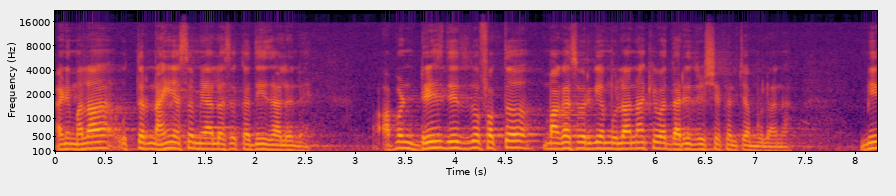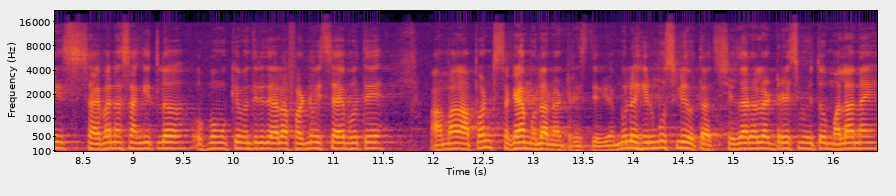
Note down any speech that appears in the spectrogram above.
आणि मला उत्तर नाही असं मिळालं असं कधीही झालं नाही. आपण ड्रेस देत होतो फक्त मागासवर्गीय मुलांना किंवा दारिद्र्यशेखलच्या मुलांना. मी साहेबांना सांगितलं उपमुख्यमंत्री त्याला फडणवीस साहेब होते आम्हाला आपण सगळ्या मुलांना ड्रेस देऊया. मुलं हिरमुसली होतात शेजाऱ्याला ड्रेस मिळतो मला नाही.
